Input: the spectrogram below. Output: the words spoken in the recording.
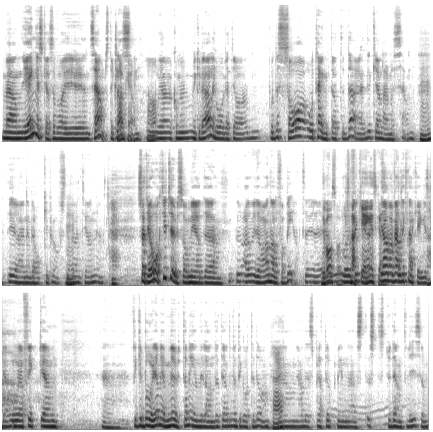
Men i engelska så var jag ju sämst i klassen. Ja. Och jag kommer mycket väl ihåg att jag både sa och tänkte att det där, det kan jag lära mig sen. Mm. Det gör jag när jag blir hockeyproffs. Det Mm. behöver jag inte göra nu. Så att jag åkte till USA med... eh, Jag var analfabet. Det var så? Knackig engelska? Jag var väldigt knackig engelska. Ah. Och jag fick... ehm, eh, Fick ju börja med att muta mig in i landet. Det hade väl inte gått idag. Nej. Eh, Jag hade sprätt upp min eh, st- st- studentvisum.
